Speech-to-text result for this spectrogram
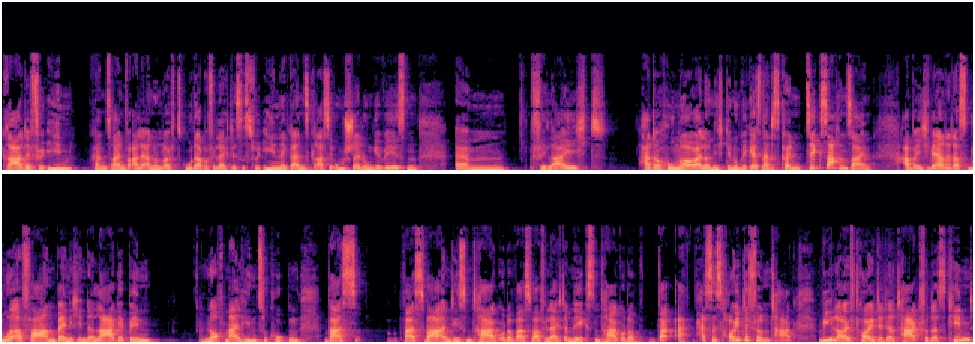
Gerade für ihn, kann sein, für alle anderen läuft's gut, aber vielleicht ist es für ihn eine ganz krasse Umstellung gewesen. Ähm, vielleicht hat er Hunger, weil er nicht genug gegessen hat. Es können zig Sachen sein. Aber ich werde das nur erfahren, wenn ich in der Lage bin, nochmal hinzugucken, was was war an diesem Tag oder was war vielleicht am nächsten Tag oder was ist heute für ein Tag? Wie läuft heute der Tag für das Kind?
